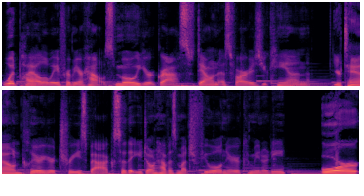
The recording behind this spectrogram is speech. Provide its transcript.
wood pile away from your house, mow your grass down as far as you can, your town, clear your trees back so that you don't have as much fuel near your community. Or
